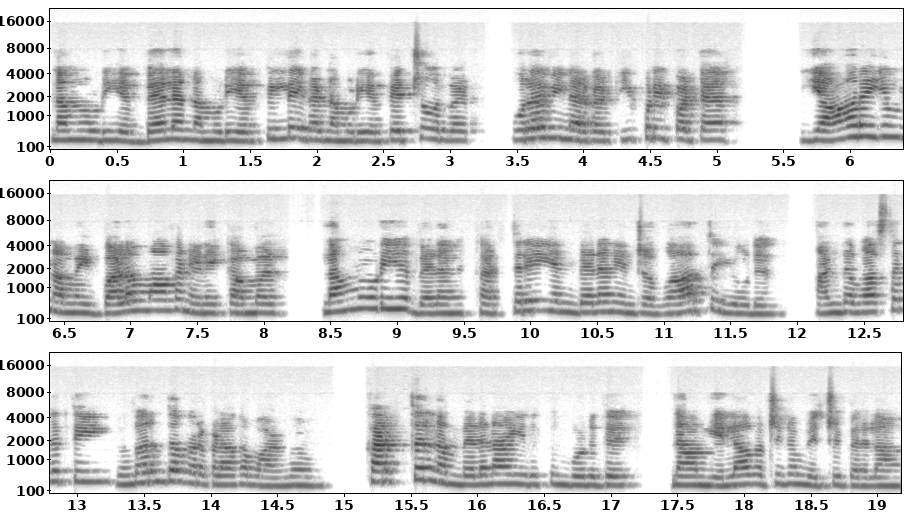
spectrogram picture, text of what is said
நம்முடைய பலன் நம்முடைய பிள்ளைகள் நம்முடைய பெற்றோர்கள் உறவினர்கள் இப்படிப்பட்ட யாரையும் நம்மை பலமாக நினைக்காமல் நம்முடைய பலன் கர்த்தரே என் பலன் என்ற வார்த்தையோடு அந்த வசனத்தை உணர்ந்தவர்களாக வாழ்வோம். கர்த்தர் நம் பலனாய் இருக்கும் பொழுது நாம் எல்லாவற்றிலும் வெற்றி பெறலாம்.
